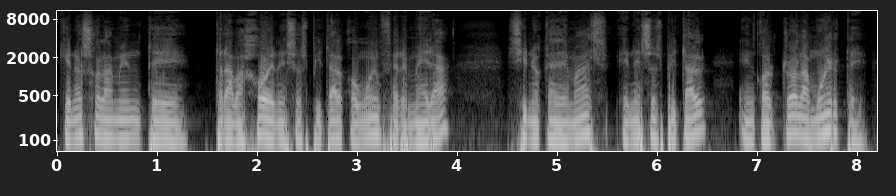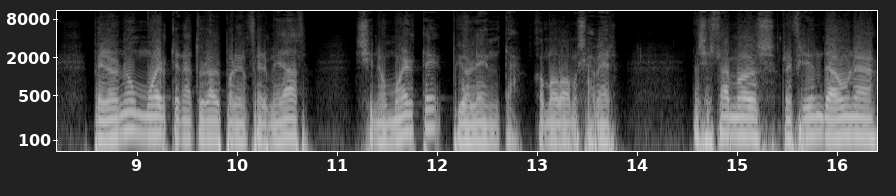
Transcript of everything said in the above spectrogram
que no solamente trabajó en ese hospital como enfermera, sino que además en ese hospital encontró la muerte, pero no muerte natural por enfermedad, sino muerte violenta, como vamos a ver. Nos estamos refiriendo a una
